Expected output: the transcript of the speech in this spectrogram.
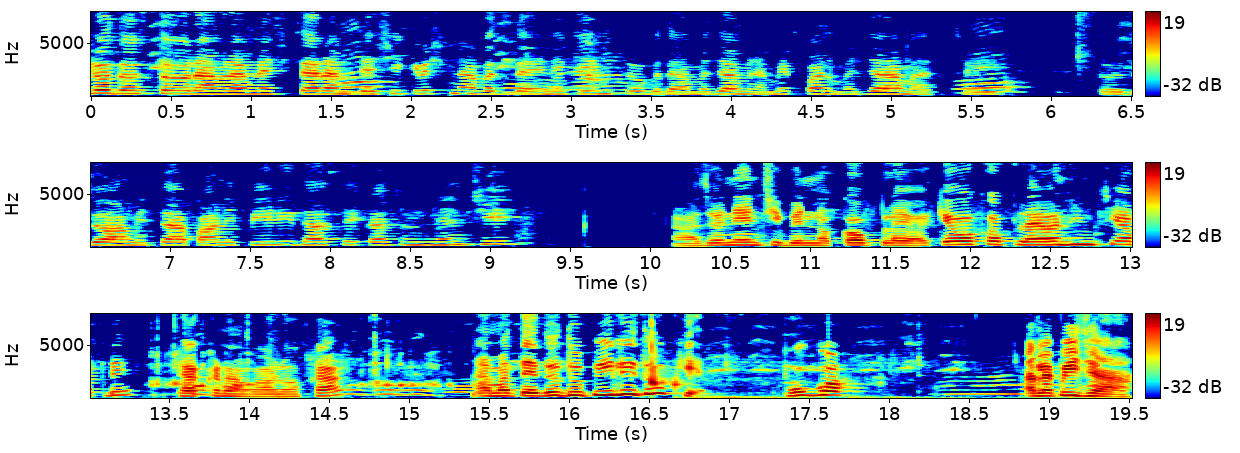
હેલો દોસ્તો રામ રામ ને સીતારામ જય શ્રી કૃષ્ણ બધાને કેમ છો? બધા મજામાં અમે પણ મજામાં જ છીએ. તો જો અમે ચા પાણી પી લીધા છે કાસન નેન્સી. હા જો નેન્સી બેનનો કપ લાવ્યા. કેવો કપ લાવ્યા નેન્સી આપણે? ઢાંકણાવાળો કા? આમાં તે દૂધ પી લીધું કે? ભૂગો. એટલે પી જા.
